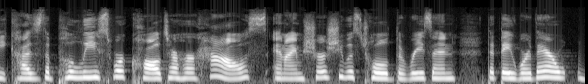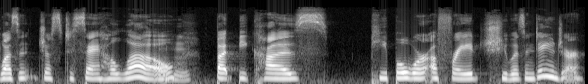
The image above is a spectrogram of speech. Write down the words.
Because the police were called to her house and i'm sure she was told the reason that they were there wasn't just to say hello Mm-hmm. but because people were afraid she was in danger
